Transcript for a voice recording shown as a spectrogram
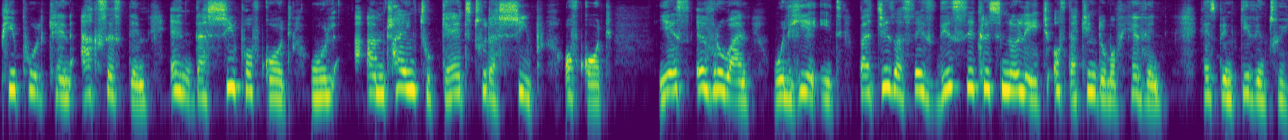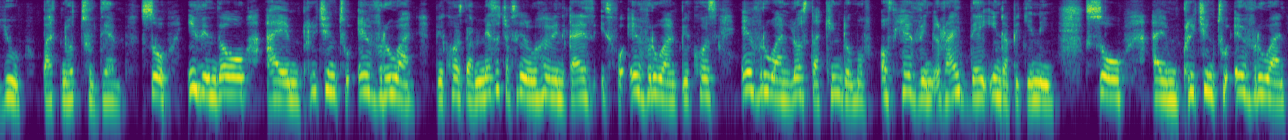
People can access them, and the sheep of God will. I'm trying to get to the sheep of God. Yes, everyone will hear it, but Jesus says this secret knowledge of the kingdom of heaven has been given to you, but not to them. So even though I am preaching to everyone, because the message of the kingdom of heaven, guys, is for everyone, because everyone lost the kingdom of, of heaven right there in the beginning. So I am preaching to everyone,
